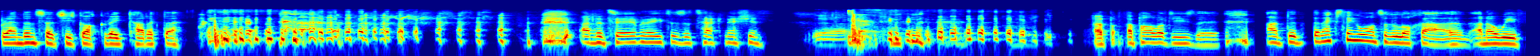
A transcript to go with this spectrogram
Brendan said she's got great character. and the Terminator's a technician. Yeah. Ap- apologies there. And the, the next thing I wanted to look at, I know we've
